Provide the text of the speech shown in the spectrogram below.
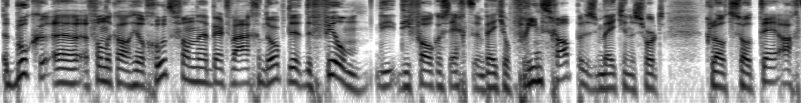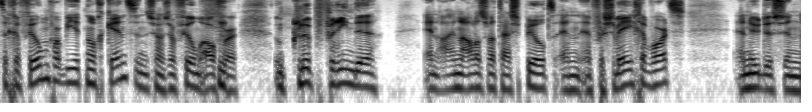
Het boek eh, vond ik al heel goed van Bert Wagendorp. De, de film die, die focust echt een beetje op vriendschap. Het is een beetje een soort Claude Sautet-achtige film, voor wie het nog kent. Zo'n zo'n film over een club vrienden en, en alles wat daar speelt en, en verzwegen wordt. En nu dus een,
